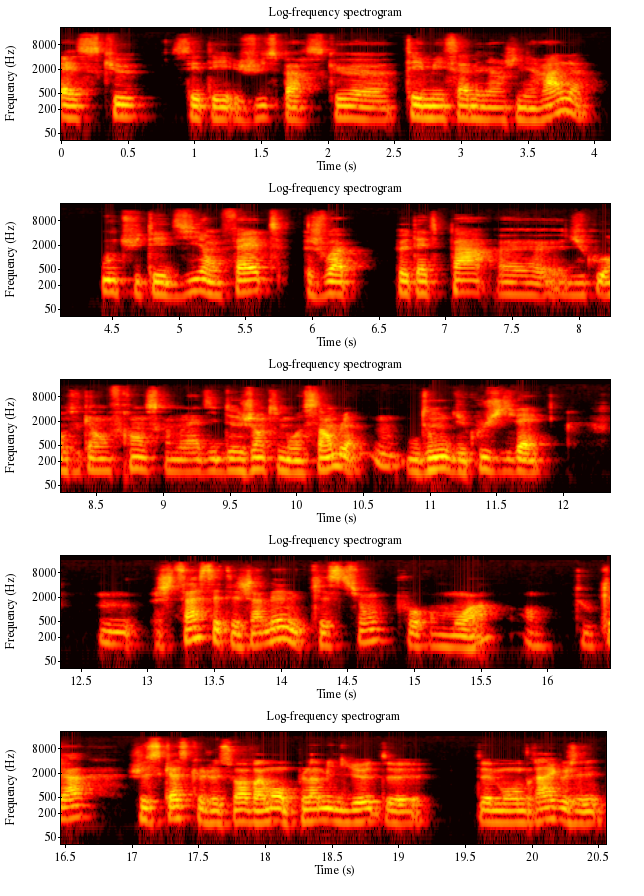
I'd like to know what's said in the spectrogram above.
est-ce que c'était juste parce que euh, t'aimais ça de manière générale, ou tu t'es dit en fait, je vois peut-être pas, euh, du coup, en tout cas en France, comme on l'a dit, de gens qui me ressemblent, Mm. donc du coup j'y vais? Hum, Ça, c'était jamais une question pour moi, en tout cas, jusqu'à ce que je sois vraiment au plein milieu de de mon drag où j'ai dit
